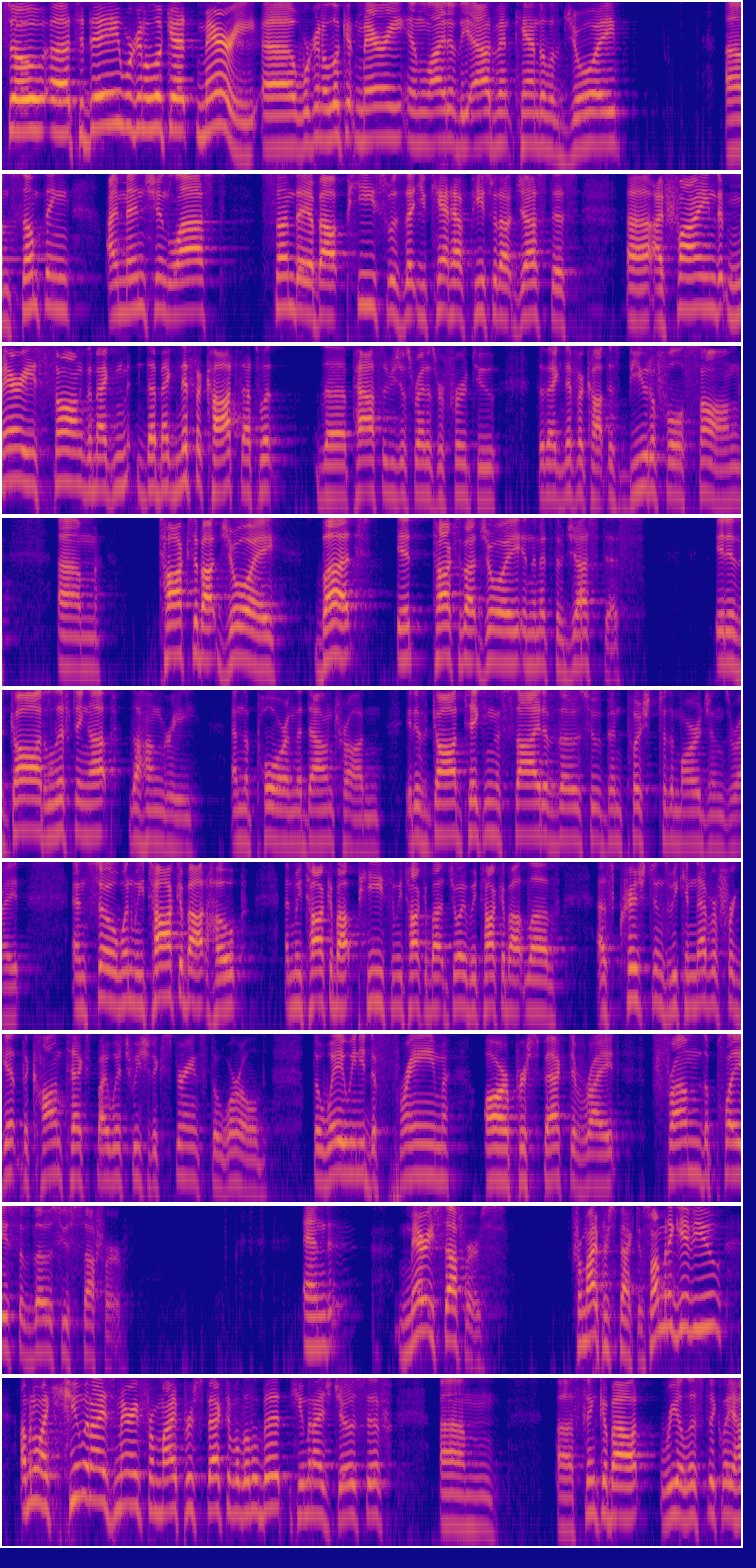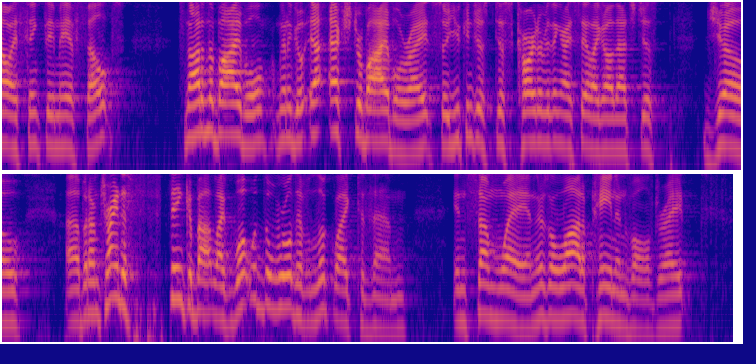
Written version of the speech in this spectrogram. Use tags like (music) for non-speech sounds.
So uh, today we're going to look at Mary. Uh, we're going to look at Mary in light of the Advent candle of joy. Um, something I mentioned last Sunday about peace was that you can't have peace without justice. Uh, I find Mary's song, the, Mag- the Magnificat, that's what the passage we just read is referred to, the Magnificat, this beautiful song, um, talks about joy, but it talks about joy in the midst of justice. It is God lifting up the hungry and the poor and the downtrodden. It is God taking the side of those who have been pushed to the margins, right? And so when we talk about hope and we talk about peace and we talk about joy, we talk about love, as Christians, we can never forget the context by which we should experience the world, the way we need to frame our perspective right from the place of those who suffer. And Mary suffers from my perspective. So I'm going to give you I'm to like humanize Mary from my perspective a little bit, humanize Joseph, um, uh, think about realistically how I think they may have felt. It's not in the Bible. I'm to go extra Bible, right? So you can just discard everything I say, like, oh, that's just Joe. Uh, but I'm trying to think about like what would the world have looked like to them in some way, and there's a lot of pain involved, right?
